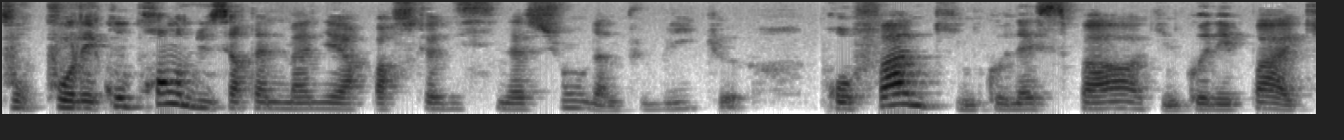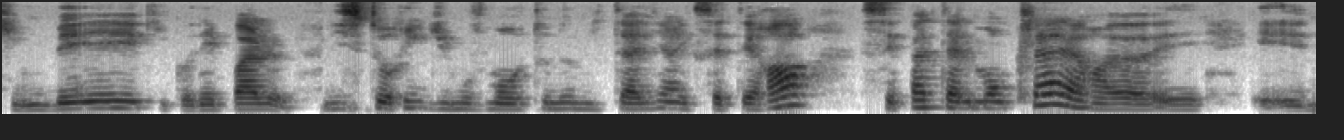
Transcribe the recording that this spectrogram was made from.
pour, pour les comprendre d'une certaine manière, parce qu'à destination d'un public profanes qui ne connaissent pas, qui ne connaît pas Akimbe, qui ne connaît pas l'historique du mouvement autonome italien, etc., c'est pas tellement clair. Euh, et,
